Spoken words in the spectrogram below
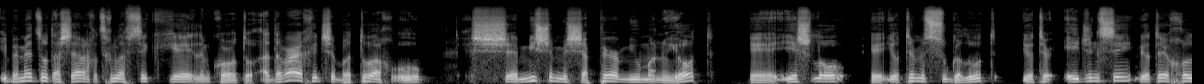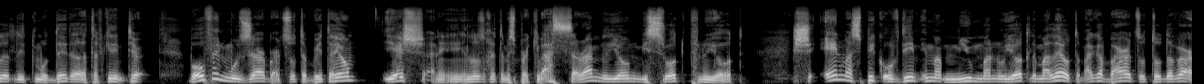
היא באמת זאת אשליה ואנחנו צריכים להפסיק אה, למכור אותו. הדבר היחיד שבטוח הוא שמי שמשפר מיומנויות, אה, יש לו אה, יותר מסוגלות, יותר agency ויותר יכולת להתמודד על התפקידים. תראה, באופן מוזר בארצות הברית היום, יש, אני לא זוכר את המספר, כמעט עשרה מיליון משרות פנויות, שאין מספיק עובדים עם המיומנויות למלא אותם. אגב, בארץ אותו דבר.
